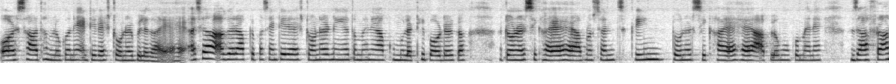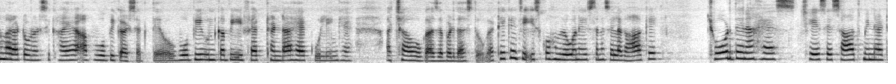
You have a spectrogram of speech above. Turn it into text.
और साथ हम लोगों ने एंटी रेस्ट टोनर भी लगाया है। अच्छा अगर आपके पास एंटी रेस्ट टोनर नहीं है तो मैंने आपको मुलट्ठी पाउडर का टोनर सिखाया है, आपने सनस्क्रीन टोनर सिखाया है, आप लोगों को मैंने ज़ाफ़रान वाला टोनर सिखाया है, आप वो भी कर सकते हो। वो भी, उनका भी इफ़ेक्ट ठंडा है कूलिंग है अच्छा होगा, ज़बरदस्त होगा। ठीक है जी, इसको हम लोगों ने इस तरह से लगा के छोड़ देना है छः से सात मिनट।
